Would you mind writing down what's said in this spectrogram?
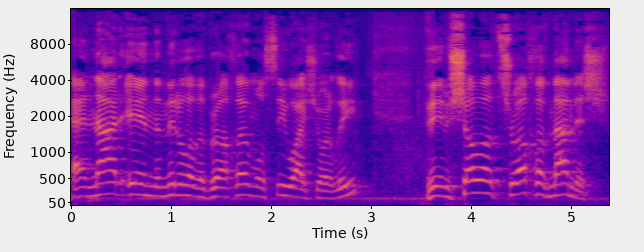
and not in the middle of the bracha, and we'll see why shortly. V'im shoel tzrachav mamish.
